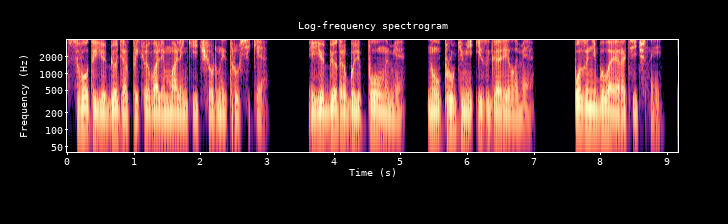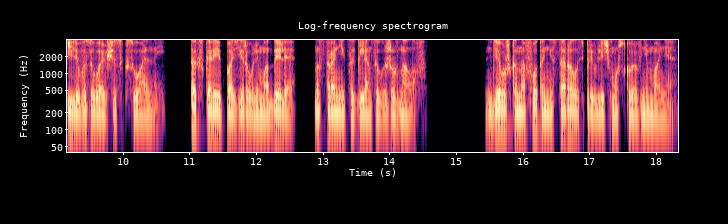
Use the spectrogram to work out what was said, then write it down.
Свод ее бедер прикрывали маленькие черные трусики. Ее бедра были полными, но упругими и загорелыми. Поза не была эротичной или вызывающе сексуальной. Так скорее позировали модели на страницах глянцевых журналов. Девушка на фото не старалась привлечь мужское внимание.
